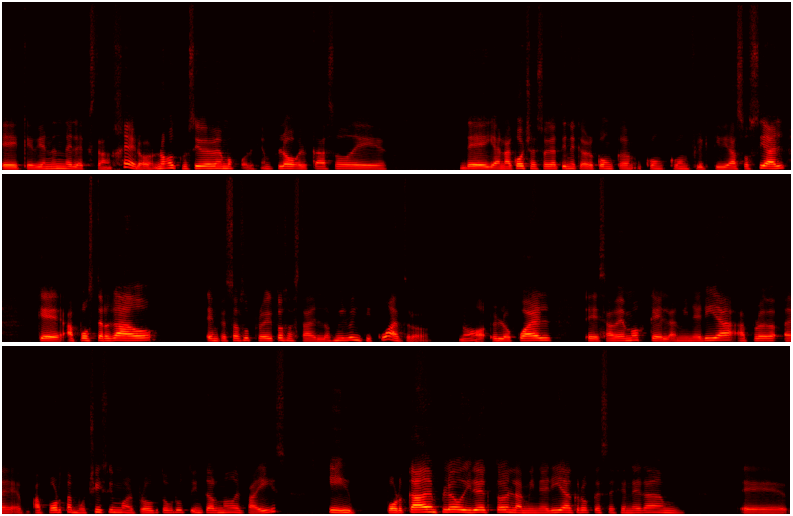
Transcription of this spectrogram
eh, que vienen del extranjero, ¿no? Inclusive vemos, por ejemplo, el caso de, de Yanacocha, eso ya tiene que ver con, con conflictividad social, que ha postergado empezar sus proyectos hasta el 2024, ¿no? Lo cual eh, sabemos que la minería eh, aporta muchísimo al Producto Bruto Interno del país y por cada empleo directo en la minería creo que se generan, eh,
